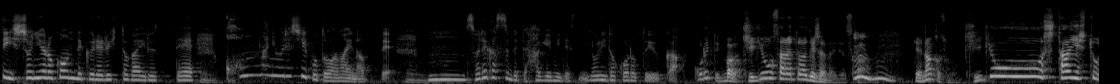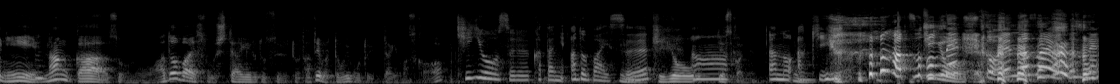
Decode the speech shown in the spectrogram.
て一緒に喜んでくれる人がいるってうん。こんなに嬉しいことはないなって。ううんんそれが全て励みですね。よりどころというか。これってまあ起業されたわけじゃないですか。うんうん。でなんかその起業したい人うん。になんかそのアドバイスをしてあげるとすると例えばどういうことを言ってあげますか？起業する方にアドバイス、うん起業ですかね？あの、うん。あき 発音ね。ごめんなさい。私ね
